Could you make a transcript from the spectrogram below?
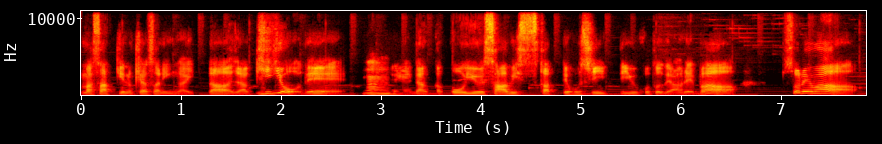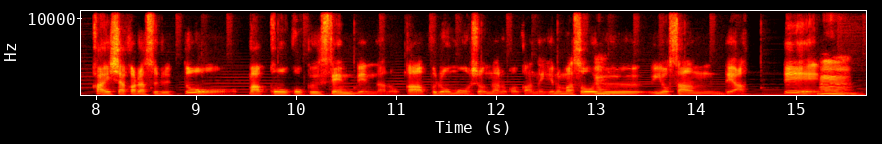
まあさっきのキャサリンが言った、じゃあ企業で、うん。えーなんかこういうサービス使ってほしいっていうことであれば、それは会社からすると、まあ広告宣伝なのか、プロモーションなのかわかんないけど、まあそういう予算であって、うん。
